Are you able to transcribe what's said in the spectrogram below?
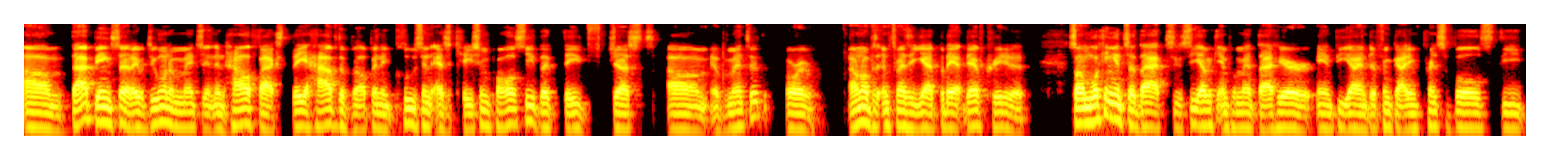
um, that being said i do want to mention in halifax they have developed an inclusion education policy that they've just um, implemented or i don't know if it's implemented yet but they, they have created it so i'm looking into that to see how we can implement that here in PEI and different guiding principles the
